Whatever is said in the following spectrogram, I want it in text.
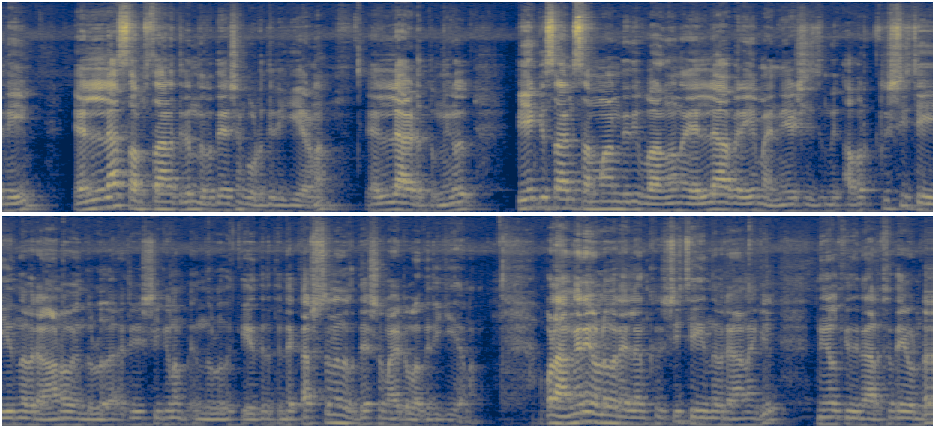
തന്നെയും എല്ലാ സംസ്ഥാനത്തിനും നിർദ്ദേശം കൊടുത്തിരിക്കുകയാണ്. എല്ലായിടത്തും നിങ്ങൾ പി എം കിസാൻ സമ്മാൻ നിധി വാങ്ങുന്ന എല്ലാവരെയും അന്വേഷിച്ച് അവർ കൃഷി ചെയ്യുന്നവരാണോ എന്നുള്ളത് അന്വേഷിക്കണം എന്നുള്ളത് കേന്ദ്രത്തിന്റെ കർശന നിർദ്ദേശമായിട്ട് വന്നിരിക്കുകയാണ്. അപ്പോൾ അങ്ങനെയുള്ളവരെല്ലാം കൃഷി ചെയ്യുന്നവരാണെങ്കിൽ നിങ്ങൾക്ക് ഇതിന് അർഹതയുണ്ട്.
